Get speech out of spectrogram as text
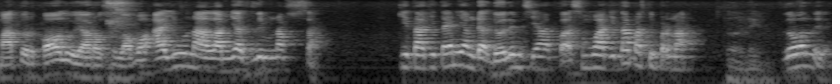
Matur kalu ya Rasulullah, ayu nalam yazlim nafsa. Kita-kita ini yang tidak dolim siapa? Semua kita pasti pernah dolim.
